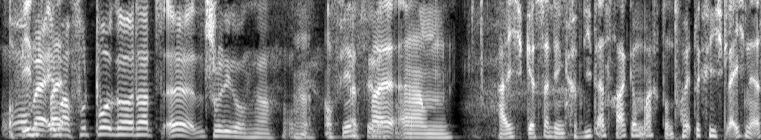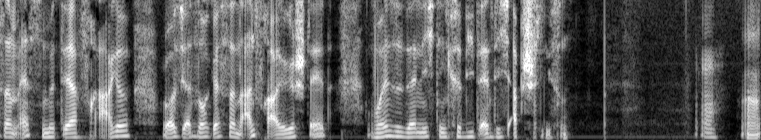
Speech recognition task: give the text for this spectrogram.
auf Oh, jeden wer Fall. immer Football gehört hat, äh, Entschuldigung, ja. Okay. Auf jeden Erzähl Fall ähm, habe ich gestern den Kreditantrag gemacht und heute kriege ich gleich eine SMS mit der Frage, oh, Sie hatten doch gestern eine Anfrage gestellt, wollen Sie denn nicht den Kredit endlich abschließen? Ja. Ja,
